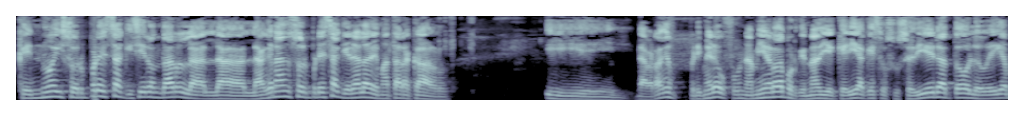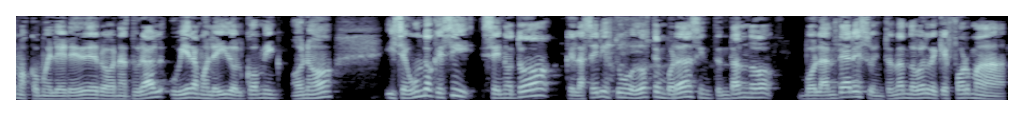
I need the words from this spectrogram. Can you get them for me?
que no hay sorpresa, quisieron dar la, la- la gran sorpresa que era la de matar a Carl. Y la verdad que primero fue una mierda porque nadie quería que eso sucediera, todos lo veíamos como el heredero natural, hubiéramos leído el cómic o no. Y segundo que sí, se notó que la serie estuvo dos temporadas intentando volantear eso, intentando ver de qué forma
